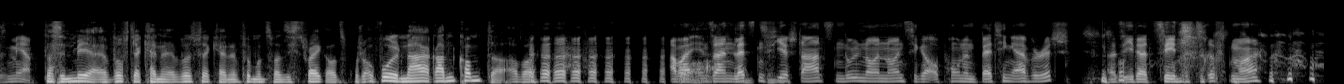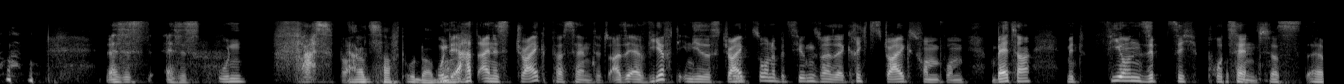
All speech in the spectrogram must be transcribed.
Das sind mehr. Das sind mehr. Er wirft ja keine, er wirft ja keine 25 Strikeouts pro Spiel. Obwohl nah ran kommt er, aber. aber Boah, in seinen letzten Wahnsinn. vier Starts 0,99er Opponent Betting Average. Also jeder Zehnte trifft mal. Das ist, es ist un unfassbar. Ernsthaft unnormal. Und er hat eine Strike Percentage. Also er wirft in diese Strike-Zone, beziehungsweise er kriegt Strikes vom, vom Batter mit 74 Prozent. Das, äh,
